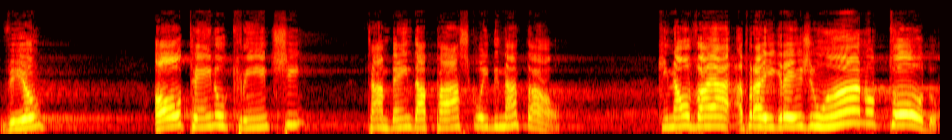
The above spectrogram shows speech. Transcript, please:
Viu? Ou tem no crente também da Páscoa e de Natal, que não vai para a igreja um ano todo,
